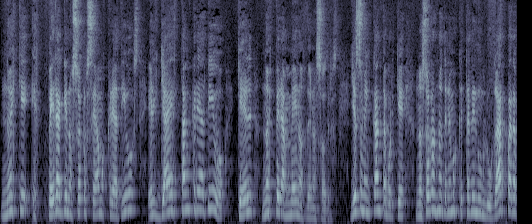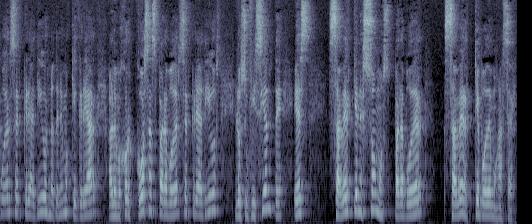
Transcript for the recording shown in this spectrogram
no es que espera que nosotros seamos creativos, Él ya es tan creativo que Él no espera menos de nosotros. Y eso me encanta porque nosotros no tenemos que estar en un lugar para poder ser creativos, no tenemos que crear a lo mejor cosas para poder ser creativos. Lo suficiente es saber quiénes somos para poder saber qué podemos hacer.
